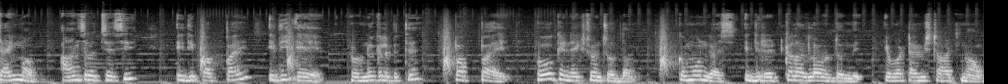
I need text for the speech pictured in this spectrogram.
time up answer వచ్చేసి ఇది పప్పాయ్ ఇది ఏ? రెండు కలిపితే పప్పాయ్. ఓకే నెక్స్ట్ వన్ చూద్దాం. కమోన్ గాష్ ఇది రెడ్ కలర్లో ఉంటుంది. Your time start now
